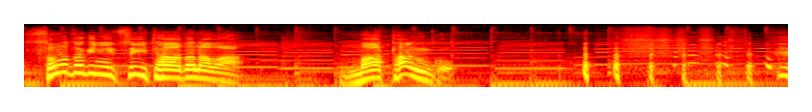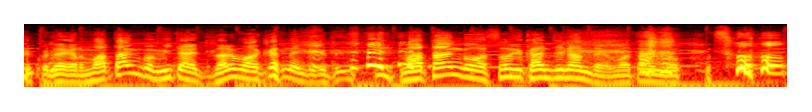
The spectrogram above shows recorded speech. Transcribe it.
その時についたあだ名はマタンゴ これだからマタンゴみたいって誰もわかんないんだけど マタンゴはそういう感じなんだよマタンゴ。そ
